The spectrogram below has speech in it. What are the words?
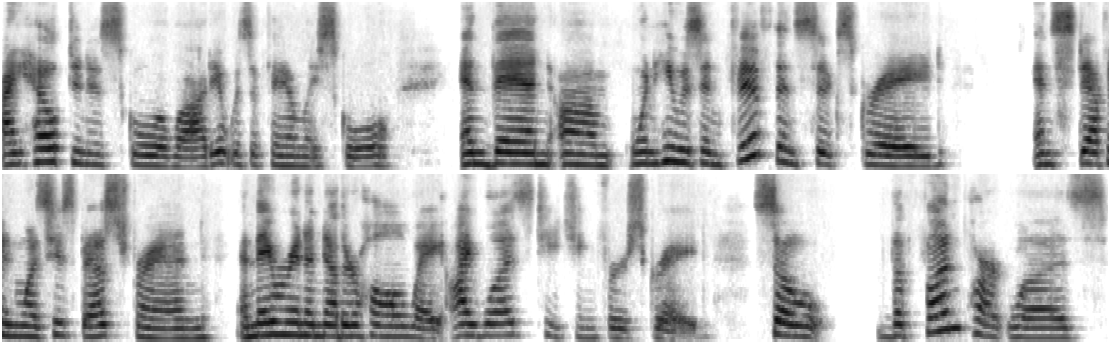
I helped in his school a lot. It was a family school. And then um, when he was in fifth and sixth grade and Stefan was his best friend, and they were in another hallway. I was teaching first grade. So the fun part was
